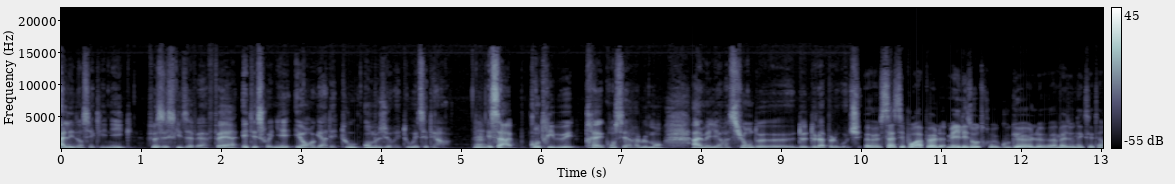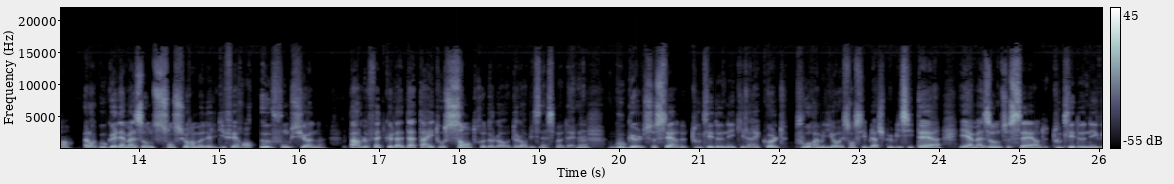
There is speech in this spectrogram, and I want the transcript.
allaient dans ces cliniques, faisaient ce qu'ils avaient à faire, étaient soignés, et on regardait tout, on mesurait tout, etc. Mm. Et ça a contribué très considérablement à l'amélioration de, de, l'Apple Watch. Euh, ça, c'est pour Apple, mais les autres, Google, euh, Amazon, etc. Alors, Google et Amazon sont sur un modèle différent. Eux fonctionnent par le fait que la data est au centre de leur, de leur business model. Mm. Google se sert de toutes les données qu'il récolte pour améliorer son ciblage publicitaire et Amazon se sert de toutes les données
